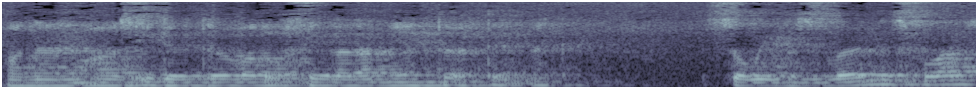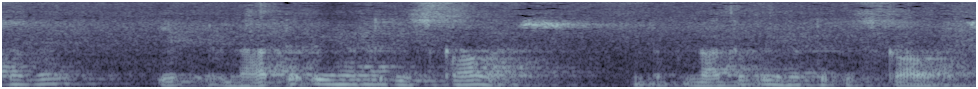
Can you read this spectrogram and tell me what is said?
hanem az időtől való félelem miatt történnek. So we must learn this philosophy, It- not that we have to be scholars, not that we have to be scholars,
